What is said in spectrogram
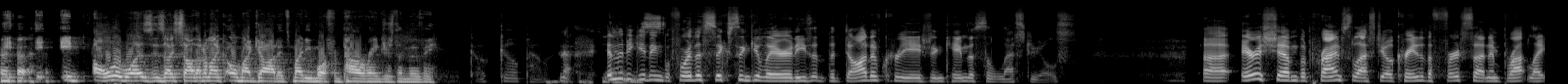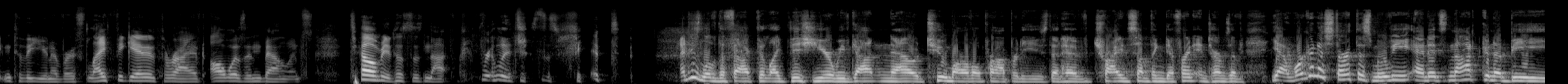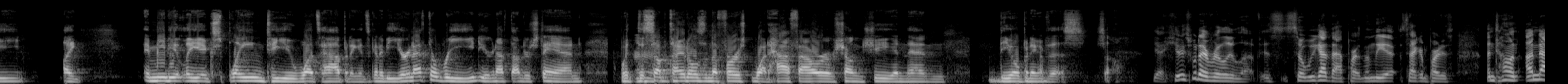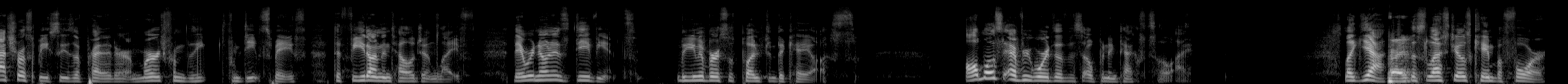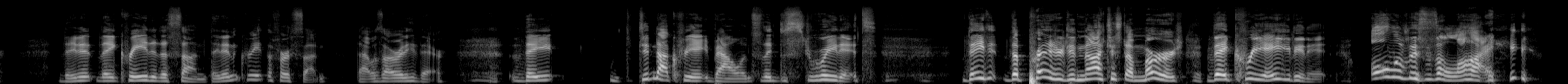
It, it all it was is I saw that I'm like, oh my god, it's Mighty Morphin Power Rangers the movie. Go go power. No. In the beginning, before the six singularities, at the dawn of creation, came the Celestials. Uh, Arishem, the prime celestial, created the first sun and brought light into the universe. Life began and thrived. All was in balance. Tell me this is not religious as shit. I just love the fact that like this year we've gotten now two Marvel properties that have tried something different in terms of yeah, we're gonna start this movie and it's not gonna be like immediately explain to you what's happening. It's gonna be you're gonna have to read, you're gonna have to understand with the subtitles in the first what half hour of Shang-Chi and then the opening of this. So Yeah, here's what I really love is so we got that part. Then the uh, second part is until an unnatural species of predator emerged from deep from deep space to feed on intelligent life. They were known as deviants. The universe was plunged into chaos. Almost every word of this opening text is a lie. Like, yeah, Right. the Celestials came before. They did. They created a sun. They didn't create the first sun. That was already there. They did not create balance. They destroyed it they did, the predator did not just emerge they created it all of this is a lie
